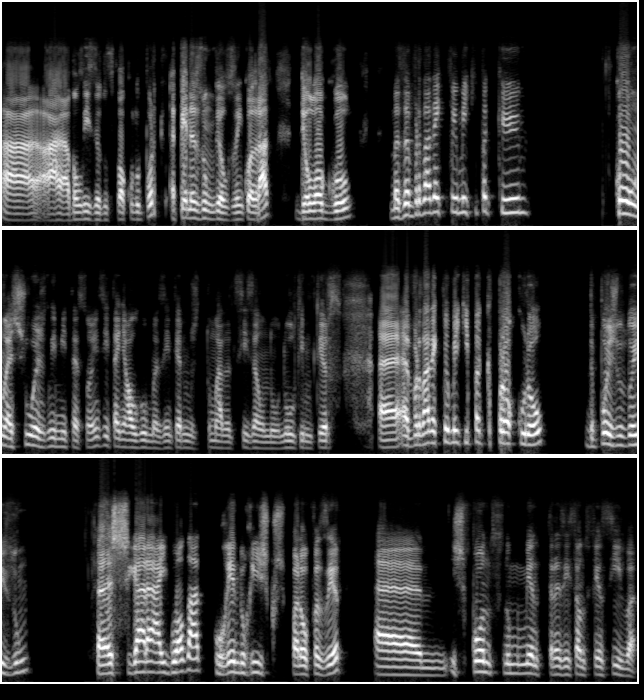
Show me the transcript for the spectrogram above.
à, à baliza do Futebol Clube do Porto, apenas um deles enquadrado, deu logo gol. Mas a verdade é que foi uma equipa que, com as suas limitações, e tem algumas em termos de tomada de decisão no, no último terço, uh, a verdade é que foi uma equipa que procurou, depois do 2-1, uh, chegar à igualdade, correndo riscos para o fazer, Uh, expondo-se no momento de transição defensiva,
